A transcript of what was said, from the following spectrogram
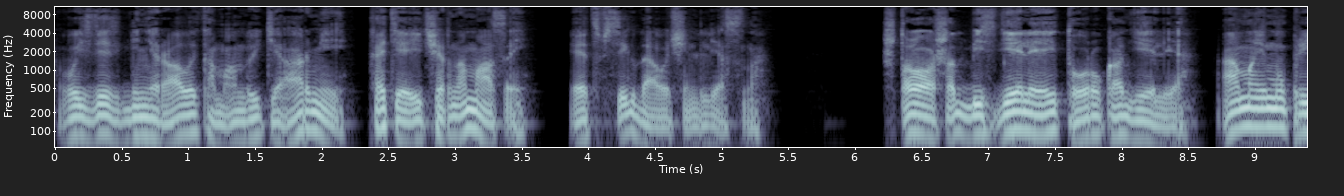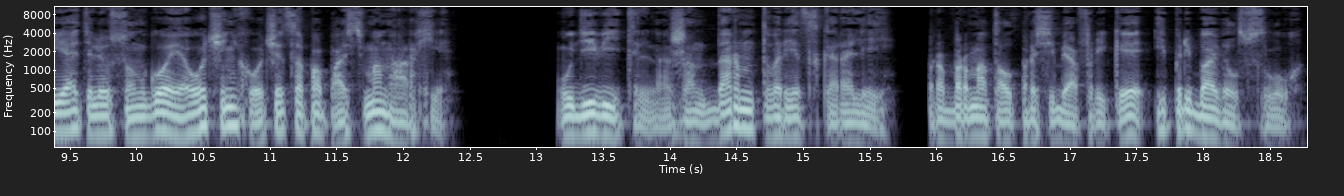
вы здесь генералы, командуете армией, хотя и черномазой. Это всегда очень лестно. Что ж, от безделия и то рукоделие. А моему приятелю Сунгоя очень хочется попасть в монархи. Удивительно, жандарм — творец королей. Пробормотал про себя Фрике и прибавил вслух.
